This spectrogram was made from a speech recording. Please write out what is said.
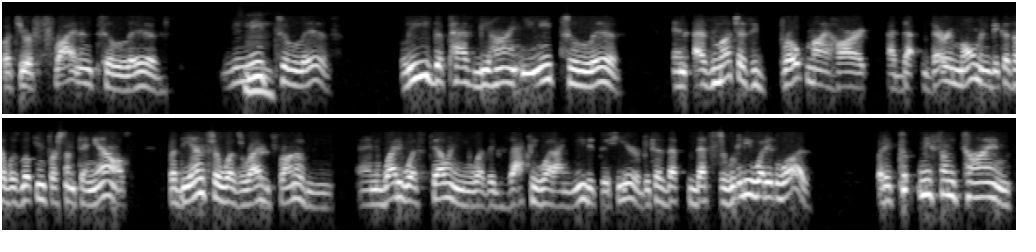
but you're frightened to live you hmm. need to live Leave the past behind. You need to live. And as much as it broke my heart at that very moment because I was looking for something else, but the answer was right in front of me. And what he was telling me was exactly what I needed to hear because that, that's really what it was. But it took me some time to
